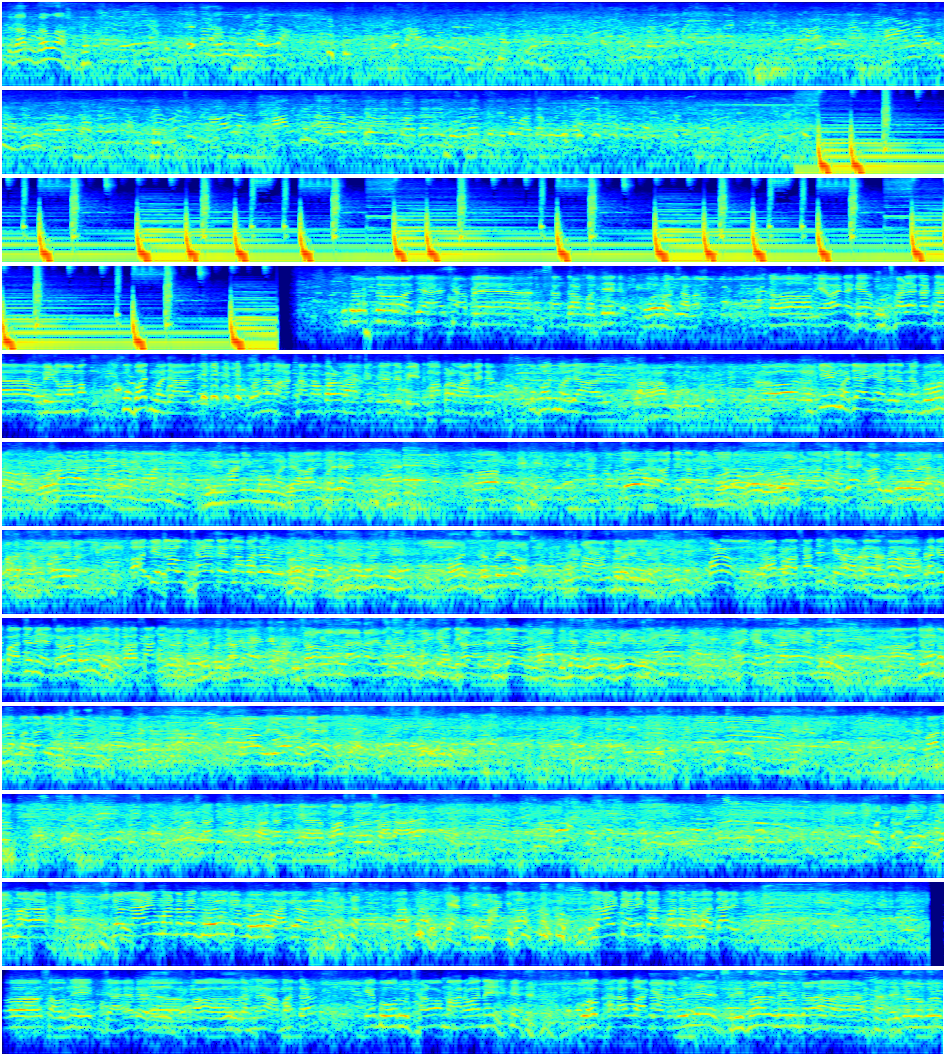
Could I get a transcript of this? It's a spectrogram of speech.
તો માતા બોલી. તો આજે આવ્યા છે આપણે સંતરામ મંદિર બોર વરસામાં. તો કહેવાય ને કે ઉછાળ્યા કરતાં વીણવામાં ખૂબ જ મજા આવે છે. અને માથામાં પણ વાગે છે અને પેટમાં પણ વાગે છે. ખૂબ જ મજા આવે છે. તો કેવી મજા આવી આજે તમને? બોર ઉછાળવાની મજા કે વીણવાની મજા? વીણવાની બહુ મજા વીણવાની મજા આવી. તો કેવો રહ્યો આજે તમને બોર ઉછાળવાની મજા હા જેટલા ઉછાળ્યા હતા એટલા મજા મેળવી લીધા પણ આ પ્રસાદી જ કહેવાય આપણે આપણે કઈ બાજુ નહીં ચોરા દોડી જાય. પ્રસાદી ઉછાળા. હા જો તમને બતાડીએ બચ્ચા વીણતા તો વિડીયોમાં બન્યા રહેજો સ્વાદ? પ્રસાદી પ્રસાદી મસ્ત એવો સ્વાદ આવે? જય મારા જો લાઈવમાં તમે જોયું કે બોર વાગ્યો અમને? કેચિંગ વાગ્યું? લાઈવ ટેલિકાસ્ટમાં તમને બતાડ્યું સૌને એક જાહેર તમને આમંત્રણ. કે બોર ઉછાળવા મારવા નહીં બહુ ખરાબ વાગ્યા શ્રીફળ લઈ ઉછાળવા તો લોકોને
